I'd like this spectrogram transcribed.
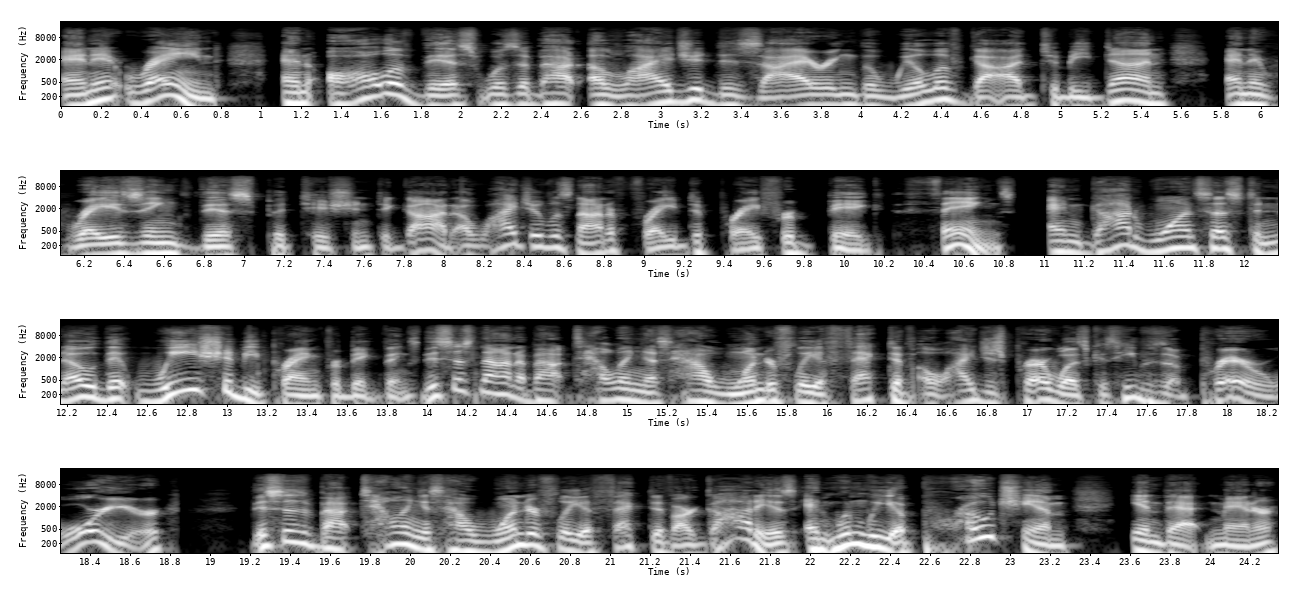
and it rained. And all of this was about Elijah desiring the will of God to be done and raising this petition to God. Elijah was not afraid to pray for big things. And God wants us to know that we should be praying for big things. This is not about telling us how wonderfully effective Elijah's prayer was because he was a prayer warrior. This is about telling us how wonderfully effective our God is. And when we approach him in that manner,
